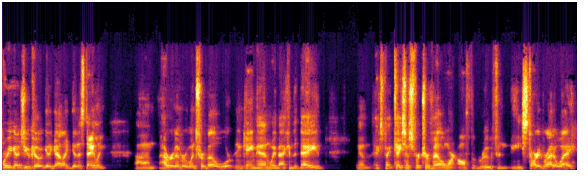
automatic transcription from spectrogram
Or you go JUCO and get a guy like Dennis Daley. Um, I remember when Travelle Wharton came in way back in the day, and you know expectations for Travelle weren't off the roof, and he started right away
